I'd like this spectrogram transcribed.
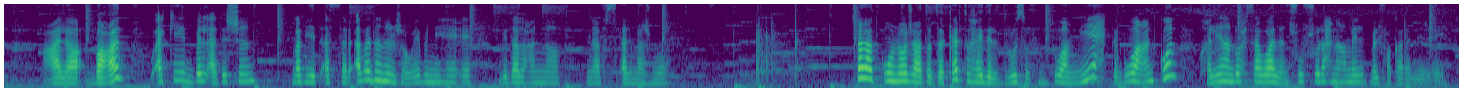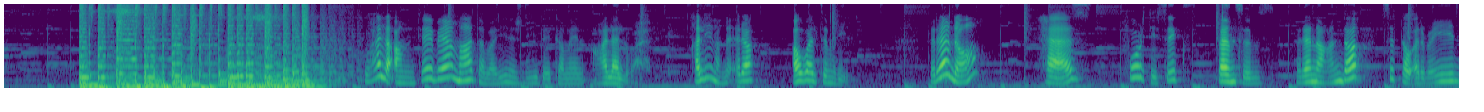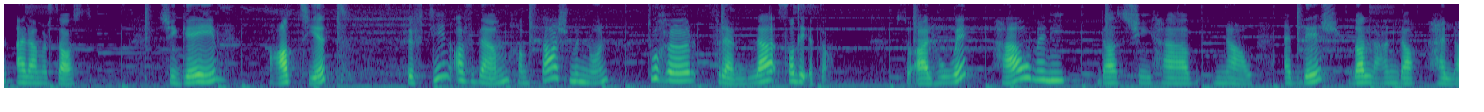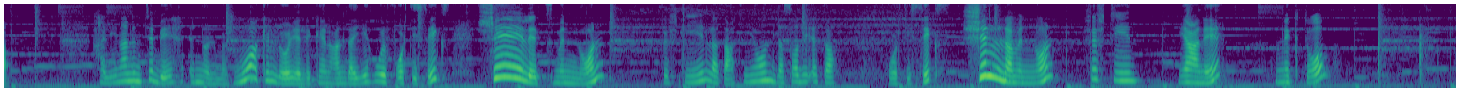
على بعض وأكيد بالأديشن ما بيتأثر أبدا الجواب النهائي بضل عنا نفس المجموع. شاء الله تكونوا رجعتوا تذكرتوا هيدي الدروس وفهمتوها منيح اكتبوها عندكم وخلينا نروح سوا لنشوف شو رح نعمل بالفقرة اللي جاية. وهلا عم نتابع مع تمارين جديدة كمان على اللوح. خلينا نقرأ أول تمرين. رنا has 46 pencils. رنا عندها 46 قلم رصاص she gave عطيت 15 of them 15 منهم to her friend لصديقتها السؤال هو how many does she have now? قديش ضل عندها هلا؟ خلينا ننتبه إنه المجموع كله يلي كان عندها إياه هو 46 شالت منهم 15 لتعطيهم لصديقتها 46 شلنا منهم 15 يعني بنكتب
